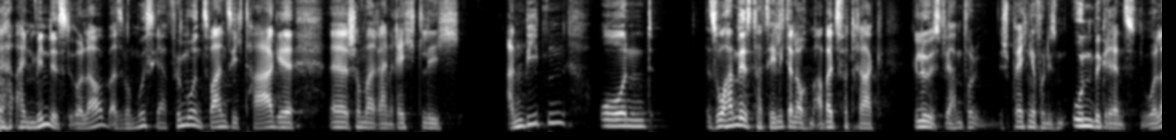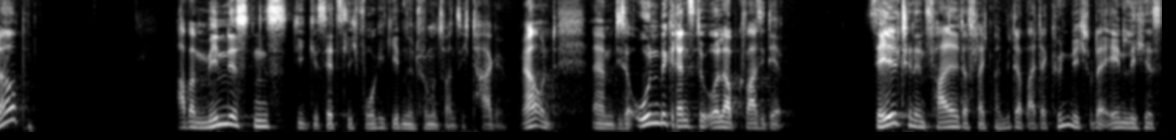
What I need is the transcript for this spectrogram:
einen Mindesturlaub. Also man muss ja 25 Tage äh, schon mal rein rechtlich anbieten. Und so haben wir es tatsächlich dann auch im Arbeitsvertrag gelöst. Wir, haben von, wir sprechen ja von diesem unbegrenzten Urlaub, aber mindestens die gesetzlich vorgegebenen 25 Tage. Ja, und ähm, dieser unbegrenzte Urlaub, quasi der seltenen Fall, dass vielleicht mal ein Mitarbeiter kündigt oder ähnliches,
